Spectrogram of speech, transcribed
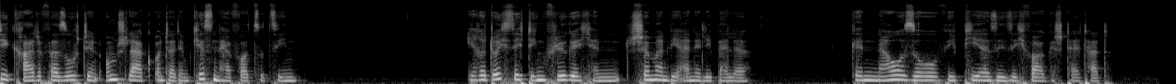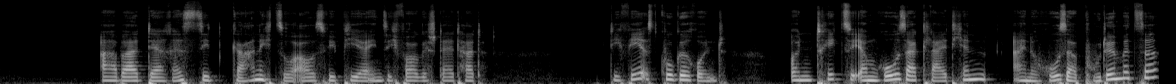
die gerade versucht, den Umschlag unter dem Kissen hervorzuziehen. Ihre durchsichtigen Flügelchen schimmern wie eine Libelle. Genauso wie Pia sie sich vorgestellt hat. Aber der Rest sieht gar nicht so aus, wie Pia ihn sich vorgestellt hat. Die Fee ist kugelrund und trägt zu ihrem rosa Kleidchen eine rosa Pudelmütze?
